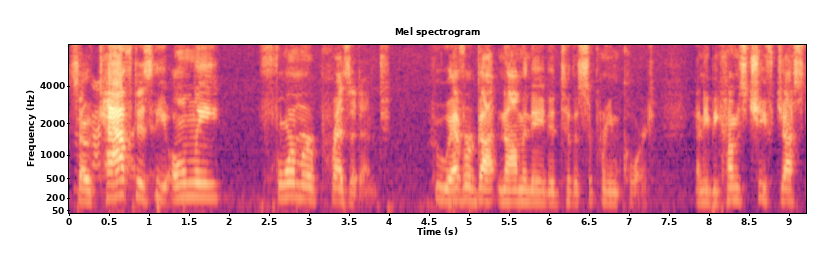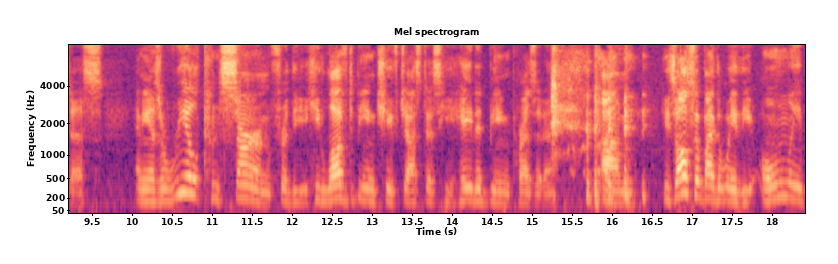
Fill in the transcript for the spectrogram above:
So Taft is the only former president who ever got nominated to the Supreme Court, and he becomes Chief Justice. And he has a real concern for the. He loved being Chief Justice. He hated being president. Um, he's also, by the way, the only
